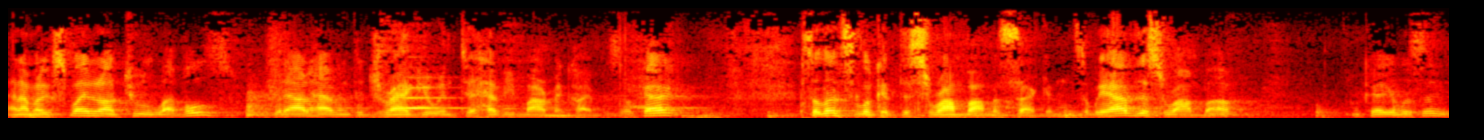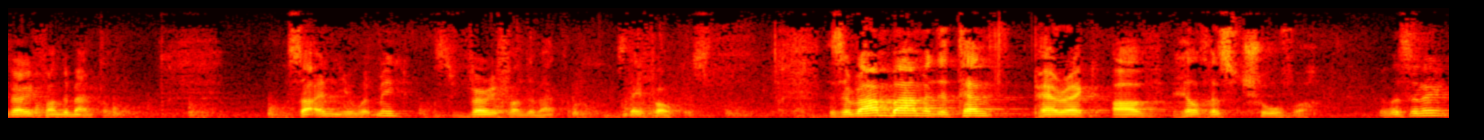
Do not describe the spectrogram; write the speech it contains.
And I'm going to explain it on two levels without having to drag you into heavy marmikaimas, okay? So let's look at this Rambam a second. So we have this Rambam. Okay, you're listening? Very fundamental. Sutton, you with me? It's very fundamental. Stay focused. There's a Rambam in the 10th perek of Hilchas Tshuva. You listening?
